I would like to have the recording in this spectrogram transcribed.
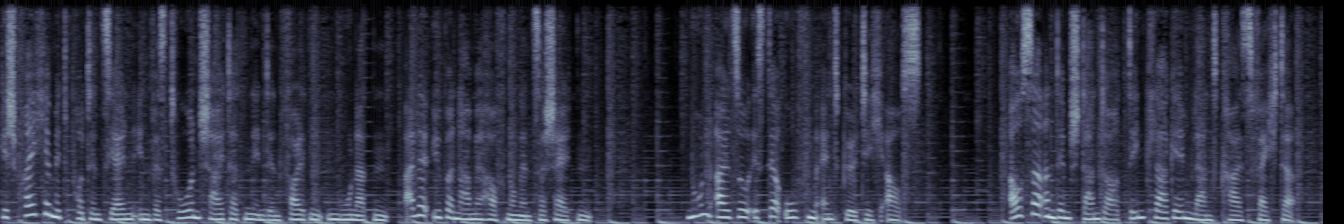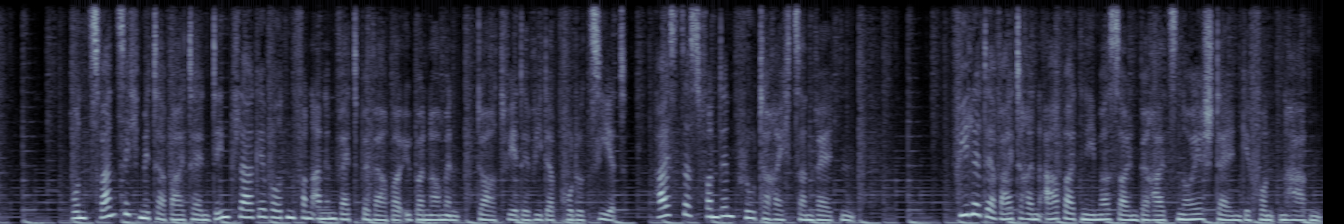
Gespräche mit potenziellen Investoren scheiterten in den folgenden Monaten, alle Übernahmehoffnungen zerschellten. Nun also ist der Ofen endgültig aus. Außer an dem Standort Dinklage im Landkreis Fechter. Rund 20 Mitarbeiter in Dinklage wurden von einem Wettbewerber übernommen, dort werde wieder produziert, heißt es von den Pluter-Rechtsanwälten. Viele der weiteren Arbeitnehmer sollen bereits neue Stellen gefunden haben.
